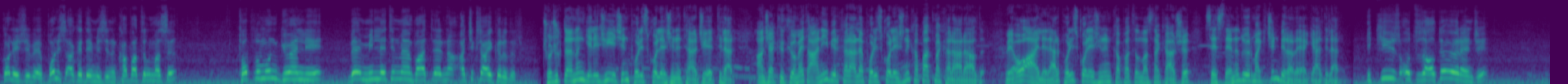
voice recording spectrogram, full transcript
Koleji ve Polis Akademisi'nin kapatılması toplumun güvenliği ve milletin menfaatlerine açıkça aykırıdır. Çocuklarının geleceği için polis kolejini tercih ettiler. Ancak hükümet ani bir kararla polis kolejini kapatma kararı aldı. Ve o aileler polis kolejinin kapatılmasına karşı seslerini duyurmak için bir araya geldiler. 236 öğrenci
